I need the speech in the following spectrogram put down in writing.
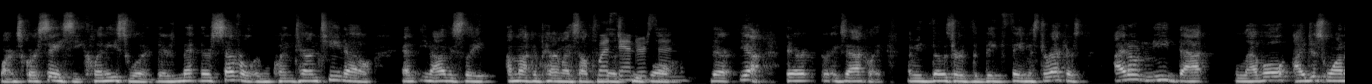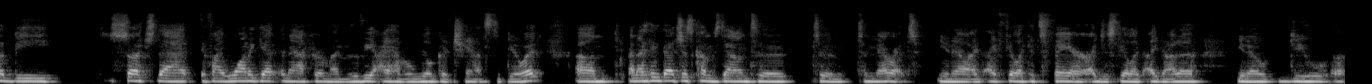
martin scorsese clint eastwood there's there's several quentin tarantino and you know obviously i'm not comparing myself to Wes those Anderson. people they're yeah, they're exactly. I mean, those are the big famous directors. I don't need that level. I just want to be such that if I want to get an actor in my movie, I have a real good chance to do it. Um, and I think that just comes down to to to merit. You know, I, I feel like it's fair. I just feel like I gotta you know do, uh,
